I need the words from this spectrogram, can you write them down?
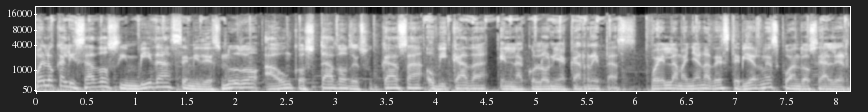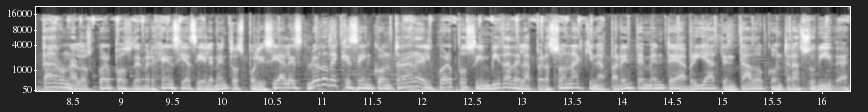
fue localizado sin vida, semidesnudo, a un costado de su casa ubicada en la colonia Carretas. Fue en la mañana de este viernes cuando se alertaron a los cuerpos de emergencias y elementos policiales luego de que se encontrara el cuerpo sin vida de la persona quien aparentemente habría atentado contra su vida.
